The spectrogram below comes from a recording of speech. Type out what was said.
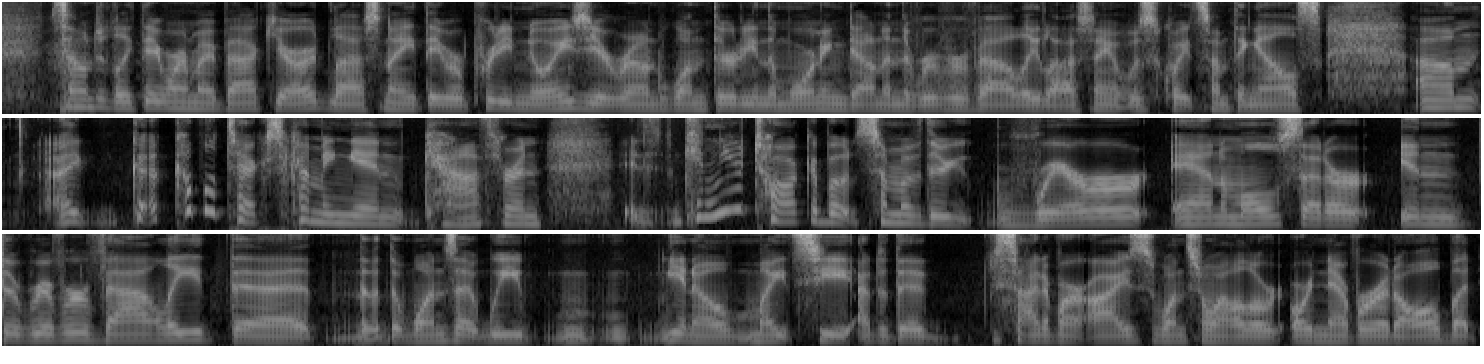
Sounded like they were in my backyard last night. They were pretty noisy around 1.30 in the morning down in the River Valley last night. It was quite something else. Um, I, a couple texts coming in, Catherine. Can you talk about some of the rarer animals that are in the River Valley, the, the, the ones that we, you know, might see out of the side of our eyes once in a while or, or never at all, but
